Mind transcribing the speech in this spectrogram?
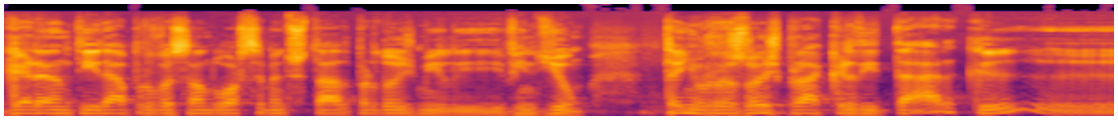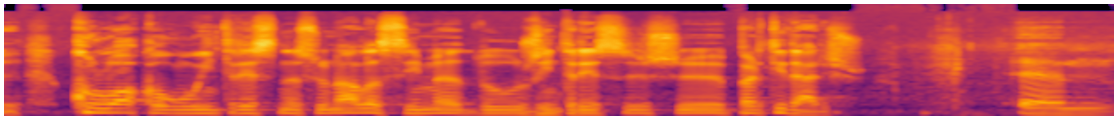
garantir a aprovação do Orçamento do Estado para 2021. Tenho razões para acreditar que colocam o interesse nacional acima dos interesses partidários um,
